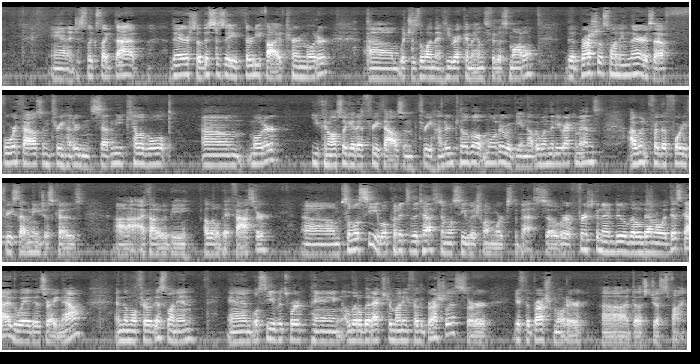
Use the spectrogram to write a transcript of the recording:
And it just looks like that there. So this is a 35 turn motor, um, which is the one that he recommends for this model. The brushless one in there is a 4,370 kilovolt um, motor. You can also get a 3,300 kilovolt motor would be another one that he recommends. I went for the 4370 just because uh, I thought it would be a little bit faster. Um, so we'll see. We'll put it to the test and we'll see which one works the best. So we're first going to do a little demo with this guy the way it is right now, and then we'll throw this one in and we'll see if it's worth paying a little bit extra money for the brushless or if the brush motor uh, does just fine.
